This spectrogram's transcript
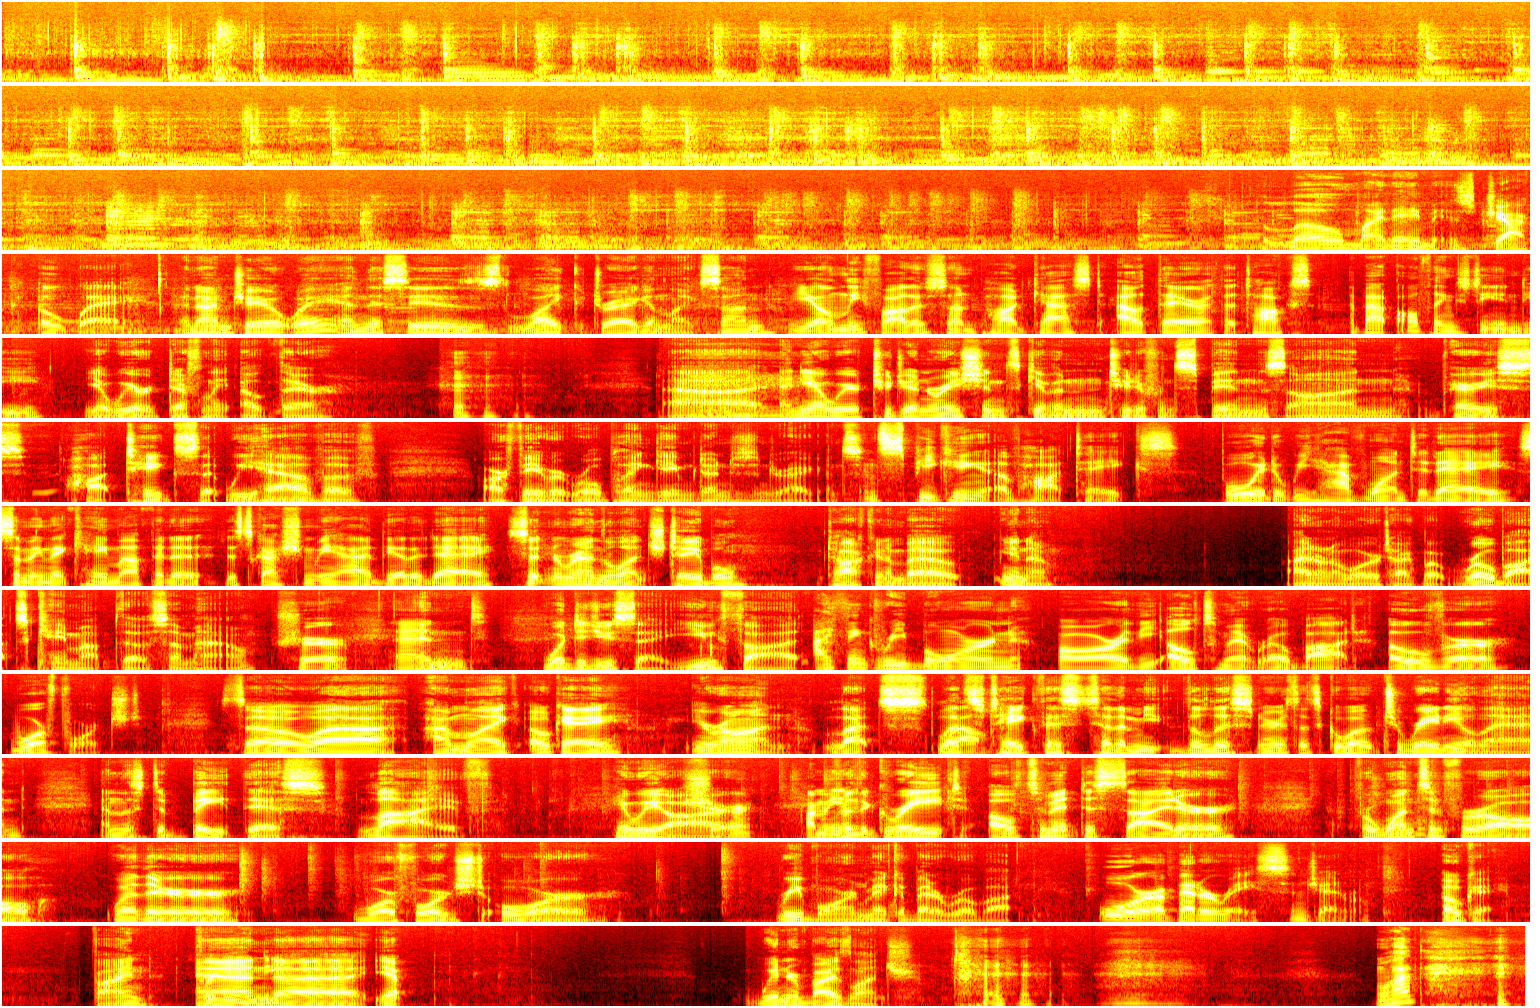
Hello, my name is Jack Oatway, And I'm Jay Otway, and this is Like Dragon Like Son. the only father-son podcast out there that talks about all things D&D. Yeah, we are definitely out there. uh, and yeah, we're two generations given two different spins on various hot takes that we have of our favorite role playing game, Dungeons and Dragons. And speaking of hot takes, boy, do we have one today. Something that came up in a discussion we had the other day. Sitting around the lunch table, talking about, you know, I don't know what we're talking about. Robots came up though somehow. Sure. And, What did you say? You thought I think Reborn are the ultimate robot over Warforged. so. Uh, I'm like, okay, you're on. Let's let's take this to the the listeners. Let's go out to Radioland and let's debate this live. Here we are. Sure. I mean, for the great ultimate decider, for once and for all, whether Warforged or Reborn make a better robot. Or a better race in general. Okay, fine. and D&D. uh, yep, winner buys lunch. What? all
